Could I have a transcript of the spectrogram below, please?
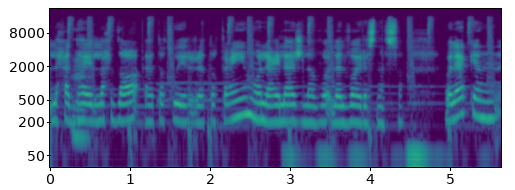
لحد. هاي اللحظة آه، تطوير تطعيم ولا علاج لف- للفيروس نفسه ولكن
